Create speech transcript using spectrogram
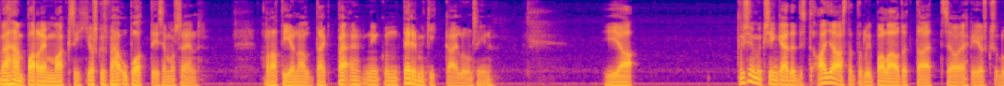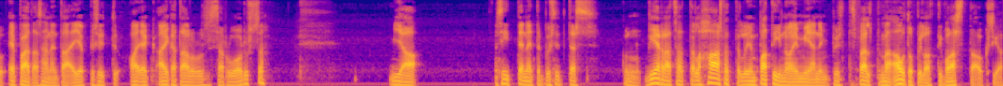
vähän paremmaksi. Joskus vähän upottiin semmoiseen rationaali- tai pä, niin kuin termikikkailuun siinä. Ja kysymyksiin käytetystä ajasta tuli palautetta, että se on ehkä joskus ollut epätasainen tai ei ole pysytty aikataulullisessa ruodussa. Ja sitten, että pystyttäisiin, kun vieraat saattaa olla haastattelujen patinoimia, niin pystyttäisiin välttämään autopilottivastauksia.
